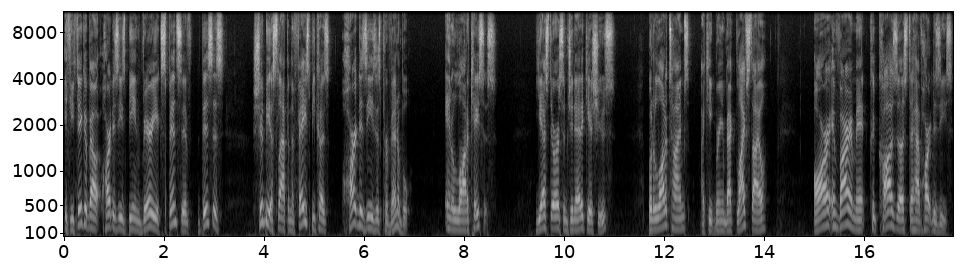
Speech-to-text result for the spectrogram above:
if you think about heart disease being very expensive, this is should be a slap in the face because heart disease is preventable in a lot of cases. Yes, there are some genetic issues, but a lot of times, I keep bringing back lifestyle, our environment could cause us to have heart disease.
